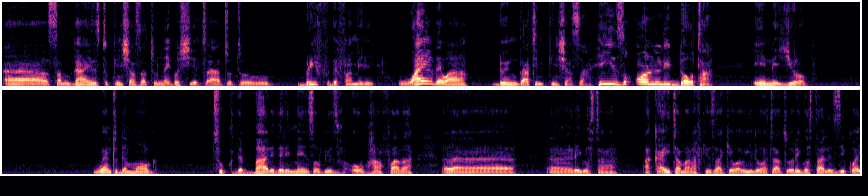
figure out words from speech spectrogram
some guys to Kinshasa to negotiate, to, to brief the family. While they were doing that in Kinshasa, his only daughter in Europe went to the morgue took the body, the remains of, his, of her father uh, uh, Rigo Star, akaita marafiki zake wawili watatu. Rigo Star alizikwa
